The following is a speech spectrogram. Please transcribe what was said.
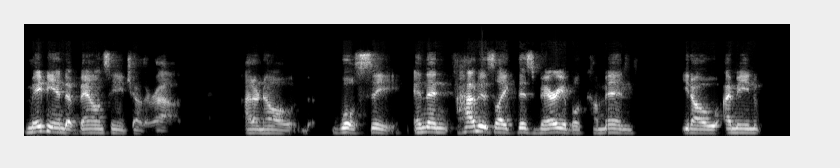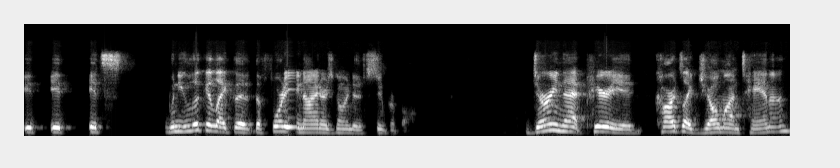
maybe end up balancing each other out. I don't know. We'll see. And then how does like this variable come in? You know, I mean, it, it it's when you look at like the, the 49ers going to the Super Bowl, during that period, cards like Joe Montana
